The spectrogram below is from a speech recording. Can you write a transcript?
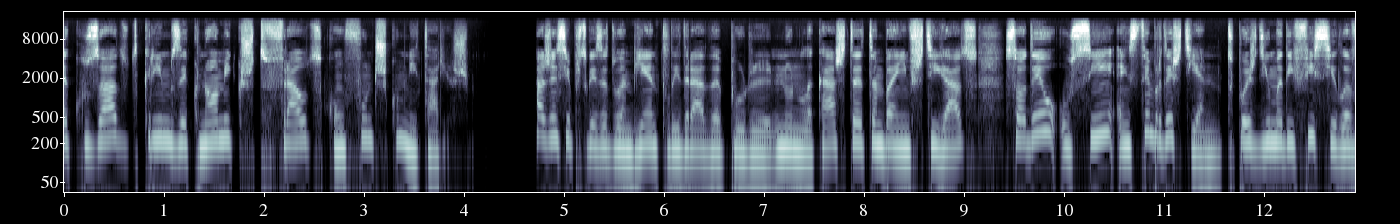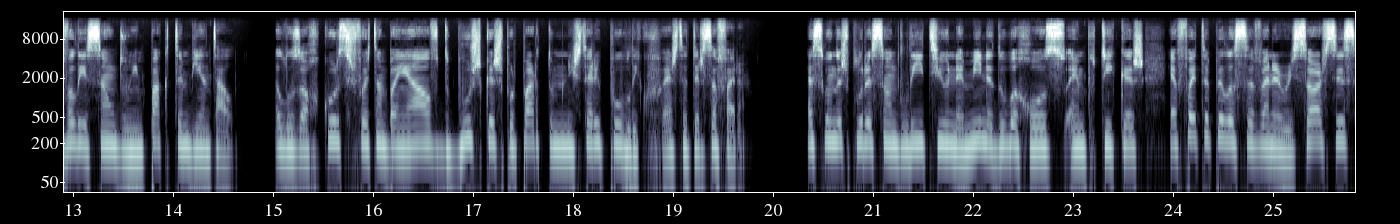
acusado de crimes económicos de fraude com fundos comunitários. A Agência Portuguesa do Ambiente, liderada por Nuno Lacasta, também investigado, só deu o sim em setembro deste ano, depois de uma difícil avaliação do impacto ambiental. A Luz aos Recursos foi também alvo de buscas por parte do Ministério Público esta terça-feira. A segunda exploração de lítio na mina do Barroso, em Boticas, é feita pela Savannah Resources,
